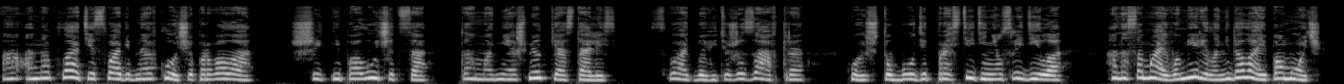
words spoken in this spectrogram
А она платье свадебное в клочья порвала. Шить не получится, там одни ошметки остались. Свадьба ведь уже завтра. Ой, что будет, простите, не уследила. Она сама его мерила, не дала ей помочь.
